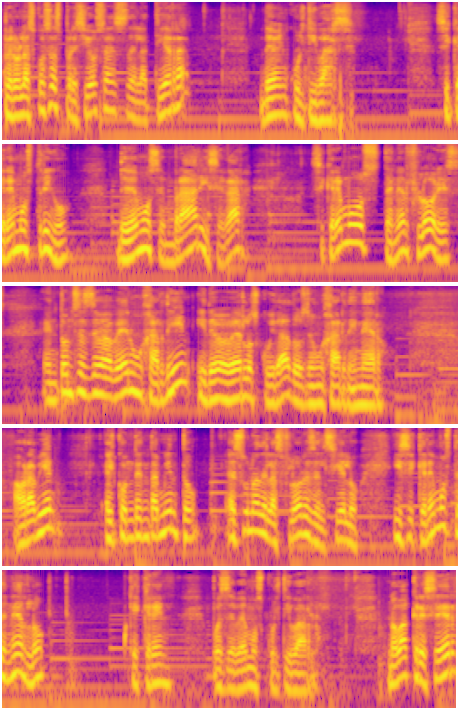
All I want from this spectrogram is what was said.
Pero las cosas preciosas de la tierra deben cultivarse. Si queremos trigo, debemos sembrar y cegar. Si queremos tener flores, entonces debe haber un jardín y debe haber los cuidados de un jardinero. Ahora bien, el contentamiento es una de las flores del cielo y si queremos tenerlo, ¿qué creen? Pues debemos cultivarlo. No va a crecer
